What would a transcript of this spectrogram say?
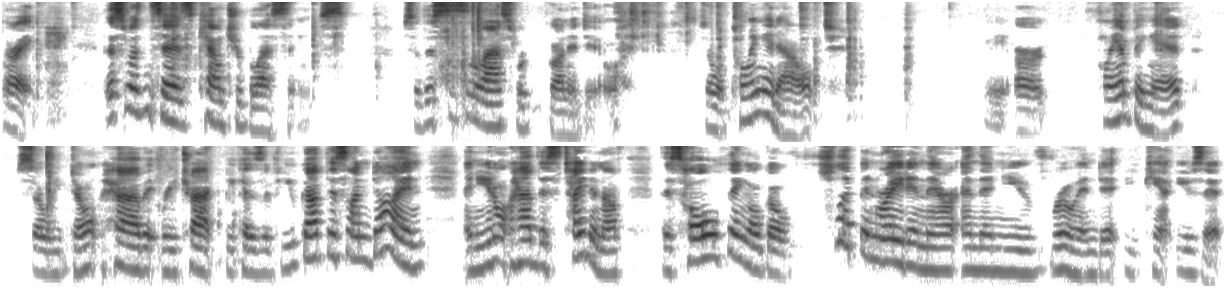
All right. This one says count your blessings. So this is the last we're going to do. So we're pulling it out. We are clamping it so we don't have it retract because if you got this undone and you don't have this tight enough, this whole thing will go flipping right in there and then you've ruined it. You can't use it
